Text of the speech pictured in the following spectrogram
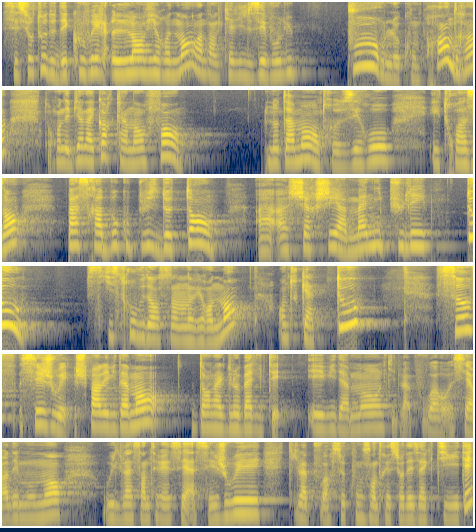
c'est surtout de découvrir l'environnement hein, dans lequel ils évoluent pour le comprendre. Hein. Donc on est bien d'accord qu'un enfant, notamment entre 0 et 3 ans, passera beaucoup plus de temps à, chercher à manipuler tout ce qui se trouve dans son environnement, en tout cas tout, sauf ses jouets. Je parle évidemment dans la globalité. Évidemment qu'il va pouvoir aussi avoir des moments où il va s'intéresser à ses jouets, qu'il va pouvoir se concentrer sur des activités.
